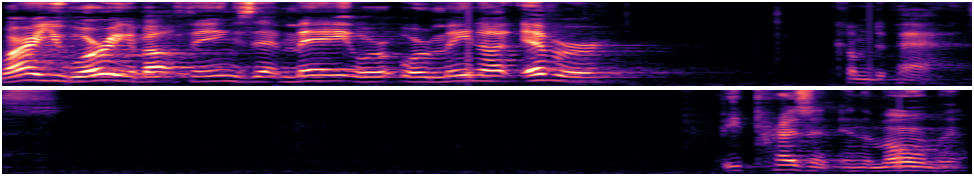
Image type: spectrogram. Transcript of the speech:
Why are you worrying about things that may or, or may not ever come to pass? Be present in the moment.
